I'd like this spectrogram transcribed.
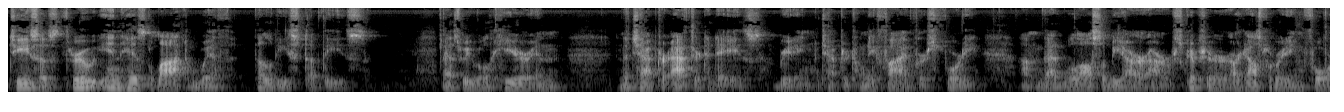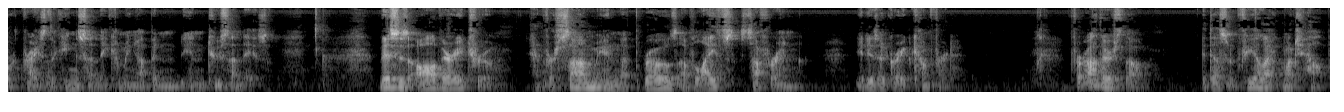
Jesus threw in his lot with the least of these, as we will hear in, in the chapter after today's reading, chapter 25, verse 40. Um, that will also be our, our scripture, our gospel reading for Christ the King Sunday coming up in, in two Sundays. This is all very true. And for some in the throes of life's suffering, it is a great comfort. For others, though, it doesn't feel like much help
